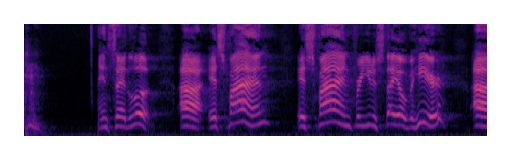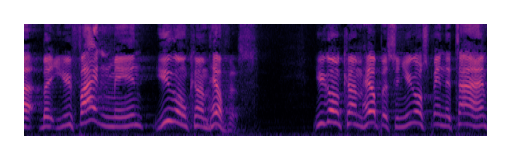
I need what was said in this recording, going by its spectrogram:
and said, look, uh, it's fine. It's fine for you to stay over here, uh, but you're fighting men. You're going to come help us. You're going to come help us, and you're going to spend the time.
